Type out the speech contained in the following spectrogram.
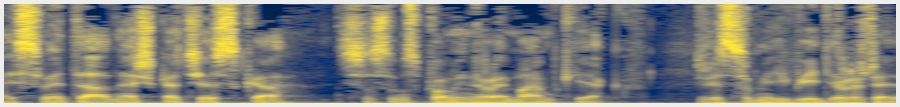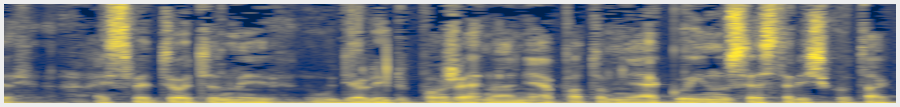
aj svätá Aneška Česka, čo som spomínal aj mamky, ako, že som ich videl, že aj Svetý Otec mi udelili požehnanie a potom nejakú inú sestričku. Tak...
